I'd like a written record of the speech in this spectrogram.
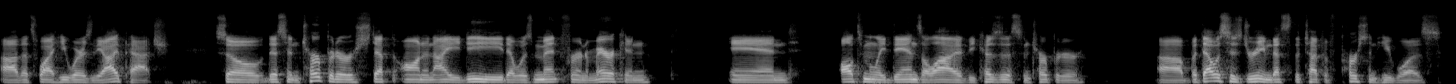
Uh, that's why he wears the eye patch. So this interpreter stepped on an IED that was meant for an American, and ultimately Dan's alive because of this interpreter. Uh, but that was his dream. That's the type of person he was.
